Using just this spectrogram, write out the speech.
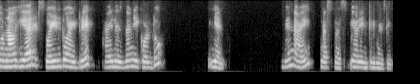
So now here it's going to iterate i less than equal to n. Then i plus plus. We are incrementing.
